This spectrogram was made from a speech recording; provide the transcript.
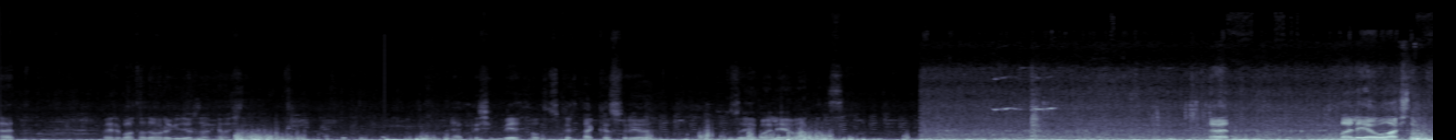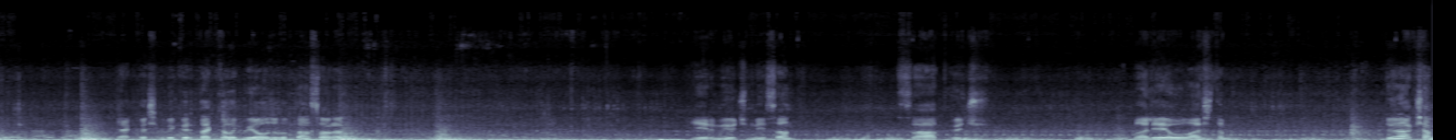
Evet. Feribota doğru gidiyoruz arkadaşlar. Yaklaşık bir 30-40 dakika sürüyor. Kuzey Bali'ye varmanız. Evet. Bali'ye ulaştım. Yaklaşık bir 40 dakikalık bir yolculuktan sonra 23 Nisan saat 3 Bali'ye ulaştım. Dün akşam,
